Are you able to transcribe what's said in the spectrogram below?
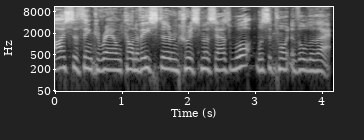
I used to think around kind of Easter and Christmas as what was the point of all of that?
